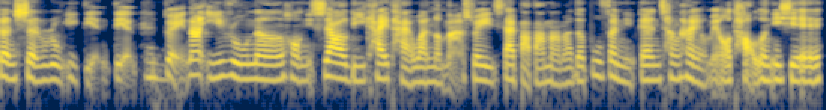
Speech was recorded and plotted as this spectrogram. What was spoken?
更深入一点点，对。那怡如呢？吼，你是要离开台湾了嘛？所以在爸爸妈妈的部分，你跟昌汉有没有讨论一些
